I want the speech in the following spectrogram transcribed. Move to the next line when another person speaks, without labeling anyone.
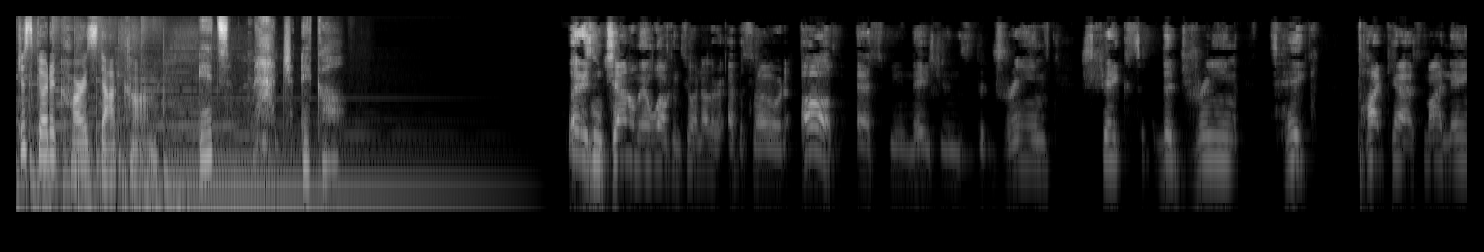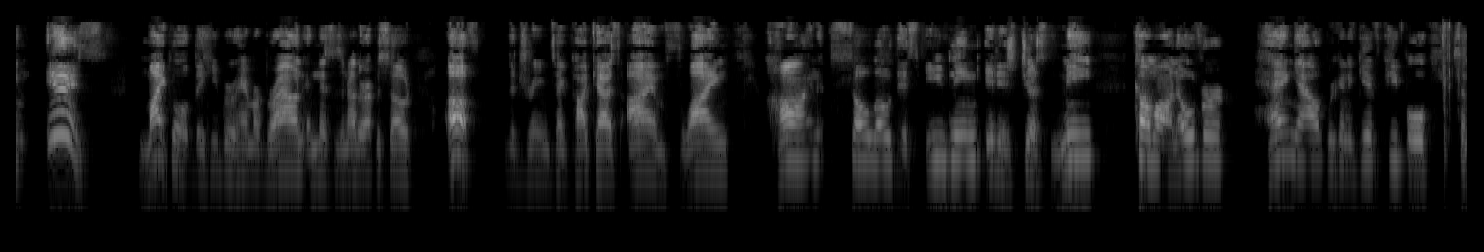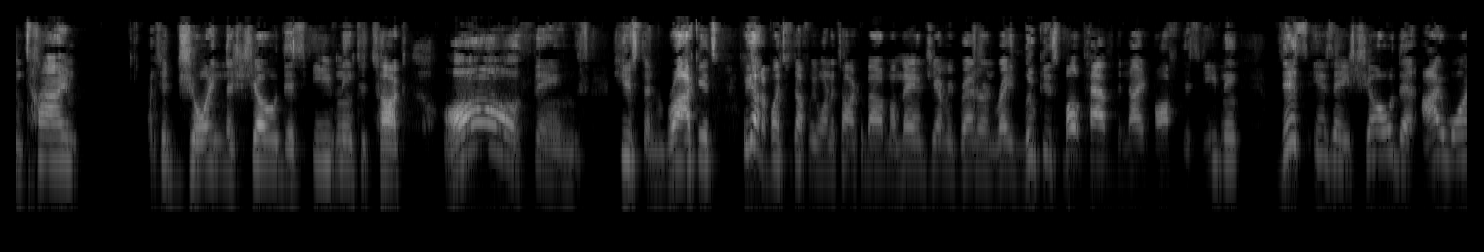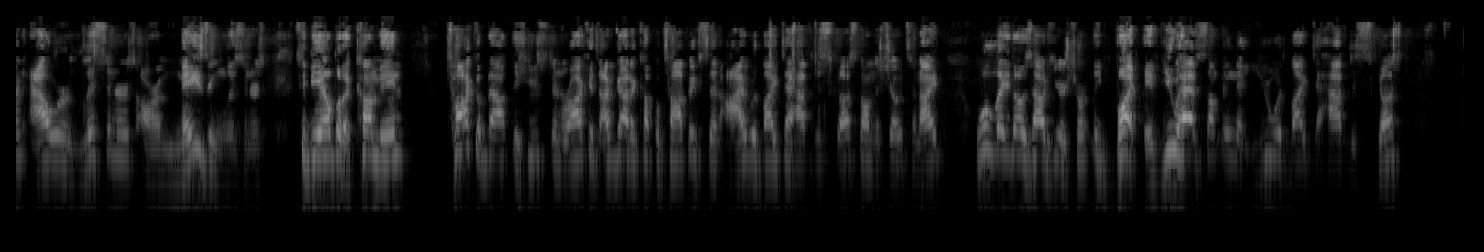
just go to Cars.com. It's magical.
Ladies and gentlemen, welcome to another episode of SB Nation's The Dream Shakes the Dream Take podcast. My name is Michael the Hebrew Hammer Brown, and this is another episode of the Dream Take podcast. I am flying Han solo this evening. It is just me. Come on over, hang out. We're going to give people some time to join the show this evening to talk all things Houston Rockets. We got a bunch of stuff we want to talk about. My man Jeremy Brenner and Ray Lucas both have the night off this evening. This is a show that I want our listeners, our amazing listeners, to be able to come in, talk about the Houston Rockets. I've got a couple topics that I would like to have discussed on the show tonight. We'll lay those out here shortly. But if you have something that you would like to have discussed,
